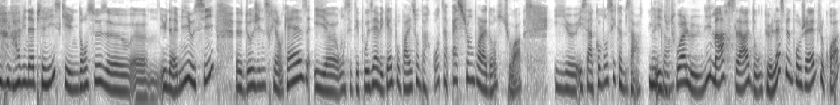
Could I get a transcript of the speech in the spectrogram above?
Ravina Piris, qui est une danseuse, euh, euh, une amie aussi, euh, d'origine sri-lankaise. Et euh, on s'était posé avec elle pour parler de son parcours, de sa passion pour la danse, tu vois. Et, et ça a commencé comme ça. Et du tout, le 8 mars, là, donc la semaine prochaine, je crois,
